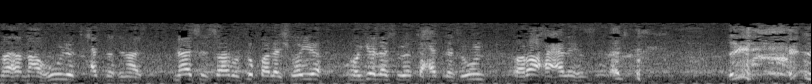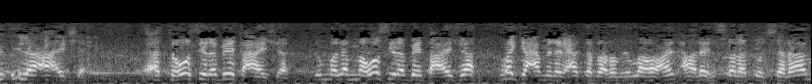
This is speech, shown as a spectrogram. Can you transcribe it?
مأهول يتحدث ناس. ناس صاروا ثقل شوية وجلسوا يتحدثون فراح عليه الصلاة إلى عائشة. حتى وصل بيت عائشة. ثم لما وصل بيت عائشة رجع من العتبة رضي الله عنه عليه الصلاة والسلام.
